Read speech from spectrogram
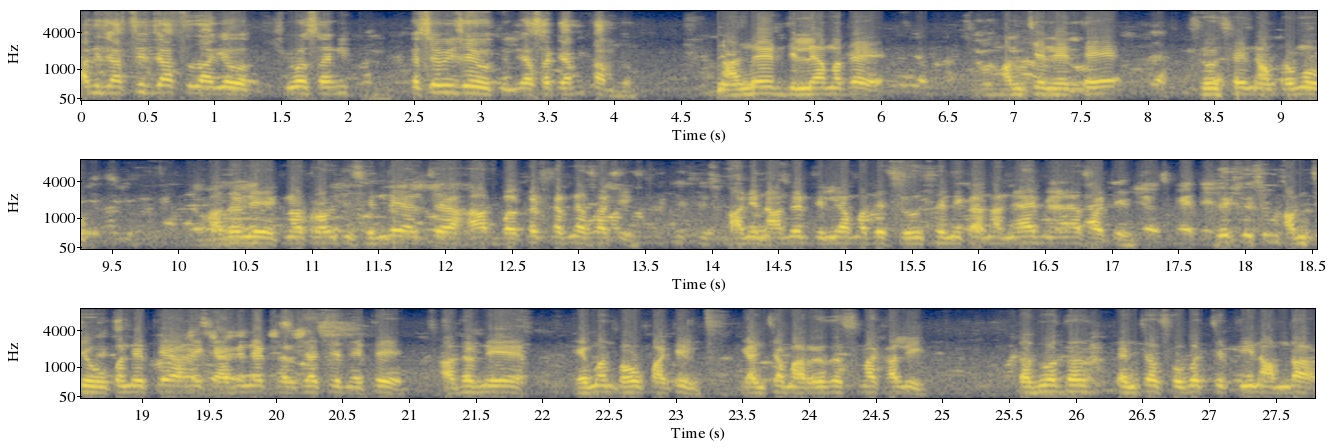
आणि जास्तीत जास्त जागेवर शिवसैनिक कसे विजयी होतील यासाठी आम्ही काम करतो. नांदेड जिल्ह्यामध्ये आमचे नेते शिवसेना प्रमुख आदरणीय एकनाथरावजी शिंदे यांचे हात बळकट करण्यासाठी आणि नांदेड जिल्ह्यामध्ये शिवसैनिकांना न्याय मिळण्यासाठी आमचे उपनेते आणि कॅबिनेट दर्जाचे नेते आदरणीय हेमंत भाऊ पाटील यांच्या मार्गदर्शनाखाली तद्वत त्यांच्या सोबतचे तीन आमदार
